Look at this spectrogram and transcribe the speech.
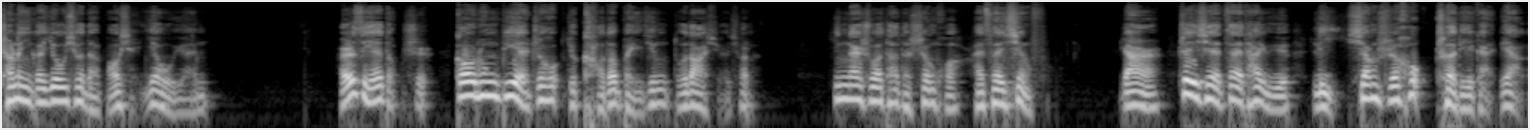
成了一个优秀的保险业务员。儿子也懂事，高中毕业之后就考到北京读大学去了。应该说他的生活还算幸福。然而，这一切在他与李相识后彻底改变了。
